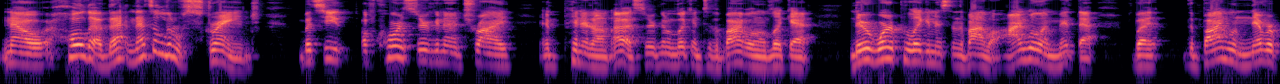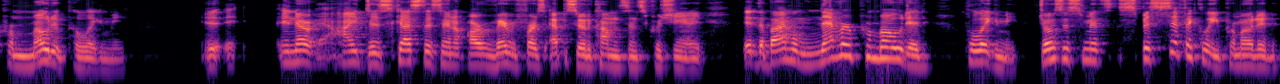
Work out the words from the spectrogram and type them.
Now, hold up, that that's a little strange. But see, of course, they're going to try and pin it on us. They're going to look into the Bible and look at there were polygamists in the Bible. I will admit that, but the Bible never promoted polygamy. It, it, and I discussed this in our very first episode of Common Sense Christianity. It, the Bible never promoted polygamy. Joseph Smith specifically promoted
